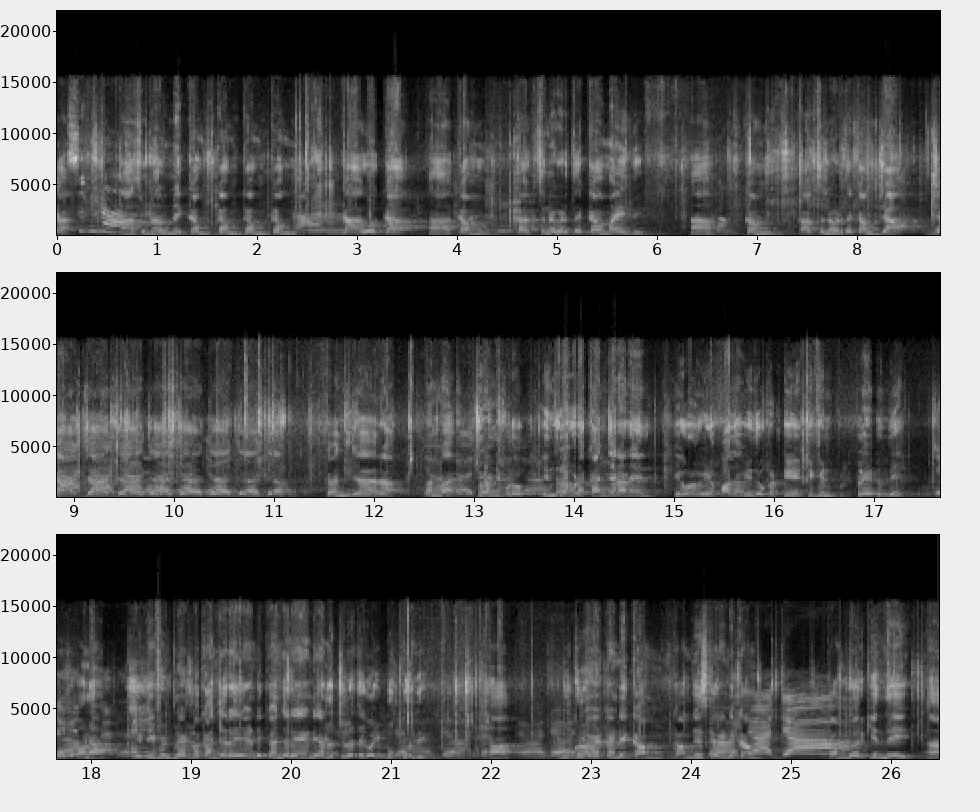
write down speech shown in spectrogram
కా. సున్నాలు ఉన్నాయి. కమ్ కమ్ కమ్ కమ్. కా ఓ కా. కమ్. కాకు సున్నా పెడితే కమ్ అయింది. కమ్ కాకు పెడితే కమ్ జా జా జా జా జా జా జా జా జా కంజారా అంట చూడండి ఇప్పుడు ఇందులో కూడా కంజర అనేది ఇగో ఈ పదం ఇది ఒక టీ టిఫిన్ ప్లేట్ ఉంది అవునా ఈ టిఫిన్ ప్లేట్లో కంజర వేయండి కంజర వేయండి అనొచ్చు లేదు ఈ బుక్ ఉంది ఆ బుక్లో పెట్టండి కమ్ కమ్ తీసుకెళ్ళండి కమ్ కమ్ దొరికింది ఆ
